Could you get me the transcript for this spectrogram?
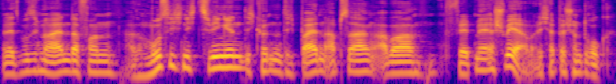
und jetzt muss ich mal einen davon, also muss ich nicht zwingend, ich könnte natürlich beiden absagen, aber fällt mir ja schwer, weil ich habe ja schon Druck.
